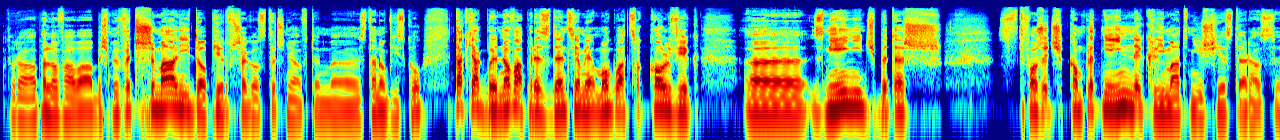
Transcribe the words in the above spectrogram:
która apelowała, abyśmy wytrzymali do 1 stycznia w tym e, stanowisku. Tak jakby nowa prezydencja mogła cokolwiek e, zmienić, by też stworzyć kompletnie inny klimat niż jest teraz y,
